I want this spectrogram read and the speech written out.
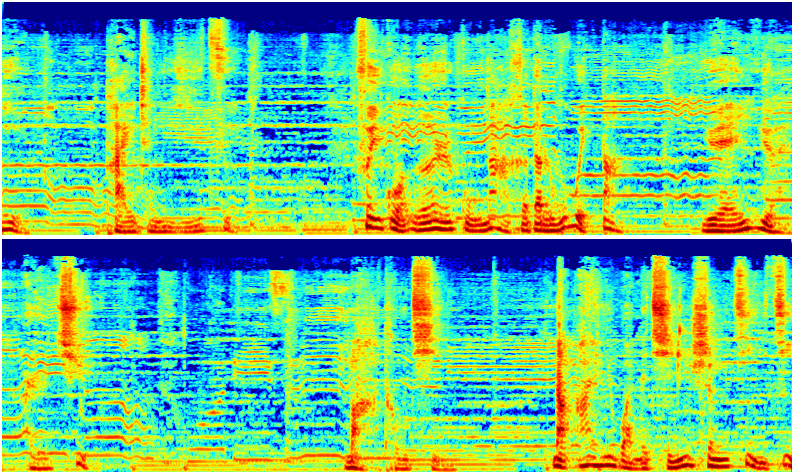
雁排成一字，飞过额尔古纳河的芦苇荡，远远而去。马头琴，那哀婉的琴声寂静，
